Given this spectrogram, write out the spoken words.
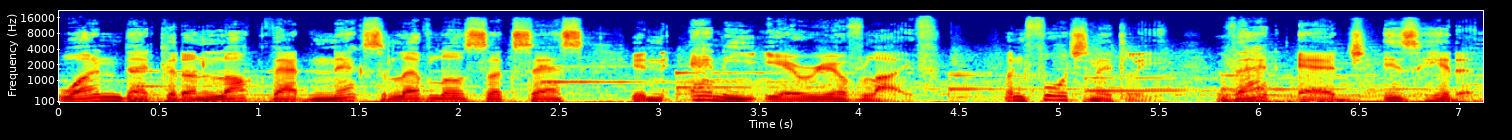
one that could unlock that next level of success in any area of life. Unfortunately, that edge is hidden,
